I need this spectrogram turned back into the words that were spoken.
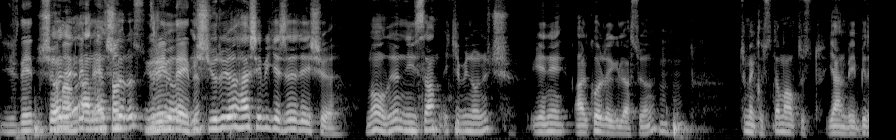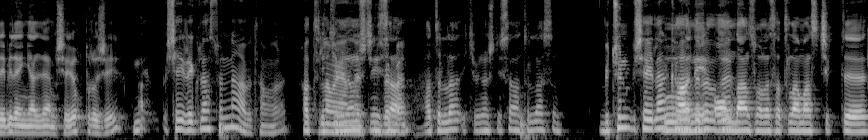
%70 Şöyle tamamlayıp en son anlaşıyoruz. Yürüyor, Dream'deydin. iş yürüyor. Her şey bir gecede değişiyor. Ne oluyor? Nisan 2013 yeni alkol regülasyonu. Hı hı. Tüm ekosistem alt üst. Yani bir birebir engelleyen bir şey yok projeyi. Ne- Şey regülasyon ne abi tam olarak? Hatırlamayanlar 2013 için ve Nisan. ben. Hatırla 2013 Nisan hatırlarsın. Bütün şeyler Bu kaldırıldı. hani ondan sonra satılamaz çıktı.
